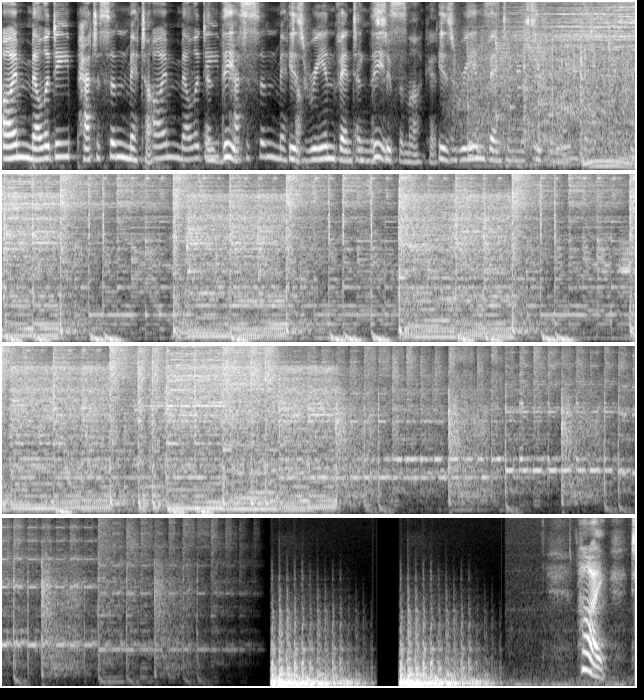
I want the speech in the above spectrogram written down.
I'm Melody Patterson Meta. I'm Melody Patterson Meta. is reinventing And the this supermarket. is reinventing the supermarket.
